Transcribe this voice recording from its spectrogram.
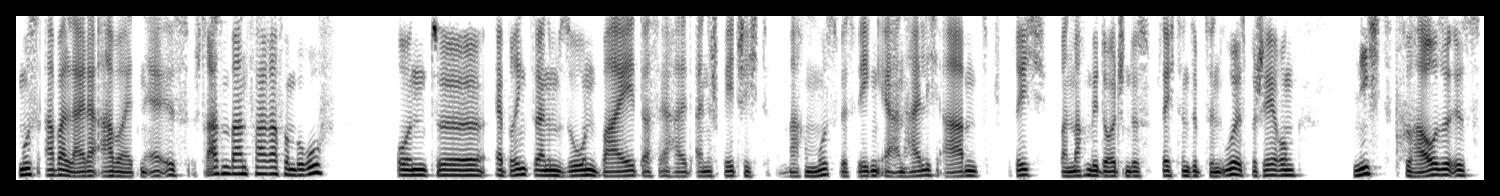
muss aber leider arbeiten. Er ist Straßenbahnfahrer vom Beruf und äh, er bringt seinem Sohn bei, dass er halt eine Spätschicht machen muss, weswegen er an Heiligabend, sprich, wann machen wir Deutschen das? 16, 17 Uhr ist Bescherung, nicht zu Hause ist,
